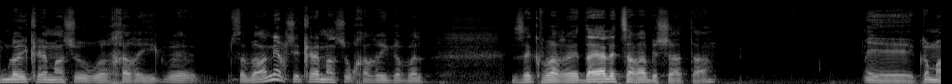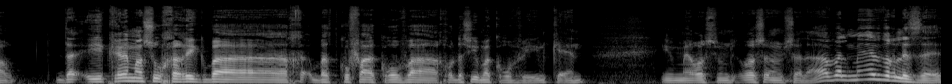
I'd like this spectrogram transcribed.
אם לא יקרה משהו חריג, וסביר להניח שיקרה משהו חריג, אבל זה כבר אה, דיה לצרה בשעתה. כלומר, ד... יקרה משהו חריג ב... בתקופה הקרובה, החודשים הקרובים, כן, עם ראש, ראש הממשלה, אבל מעבר לזה,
